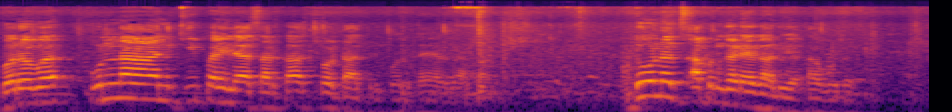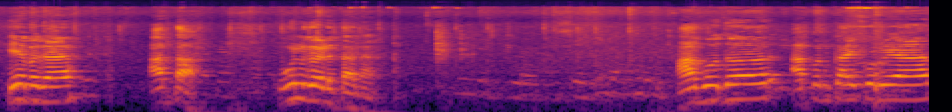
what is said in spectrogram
बरोबर? पुन्हा आणखी पहिल्यासारखा छोटा त्रिकोण तयार झाला. दोनच आपण गड्या घालूयात अगोदर. हे बघा आता उलगडताना. अगोदर आपण काय करूयात?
